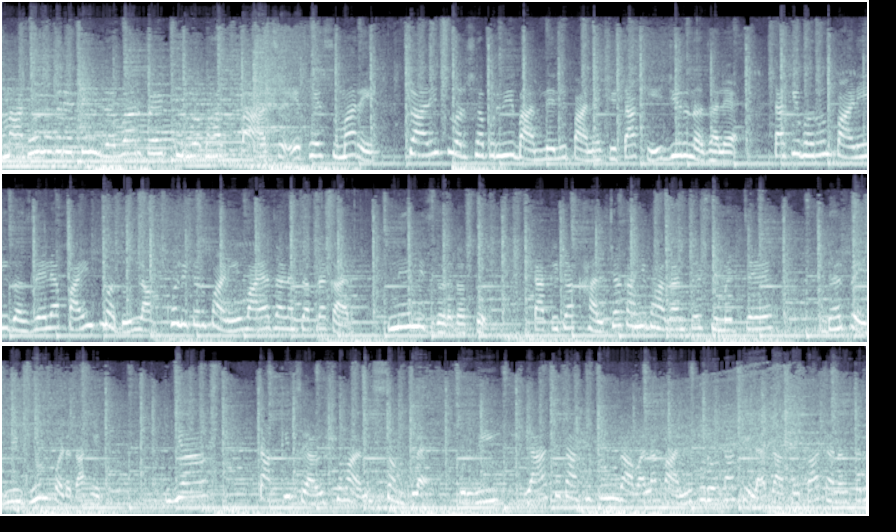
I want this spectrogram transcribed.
माधवनगर येथील रविवार पेठ पूर्व भाग पाच येथे सुमारे चाळीस वर्षापूर्वी बांधलेली पाण्याची टाकी जीर्ण झाली आहे. टाकी भरून पाणी गंजलेल्या पाईपमधून लाखो लिटर पाणी वाया जाण्याचा प्रकार नेहमीच घडत असतो. टाकीच्या खालच्या काही भागांचे सिमेंटचे ढलपे निघून पडत आहेत. या टाकीचे आयुष्यमान संपलंय. पूर्वी याच टाकीतून गावाला पाणी पुरवठा केला जात होता त्यानंतर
